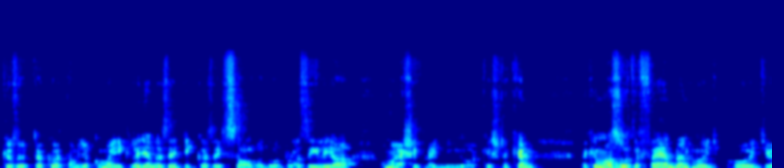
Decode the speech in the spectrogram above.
között tököltem, hogy akkor melyik legyen. Az egyik az egy Salvador, Brazília, a másik meg New York. És nekem, nekem az volt a fejemben, hogy, hogy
